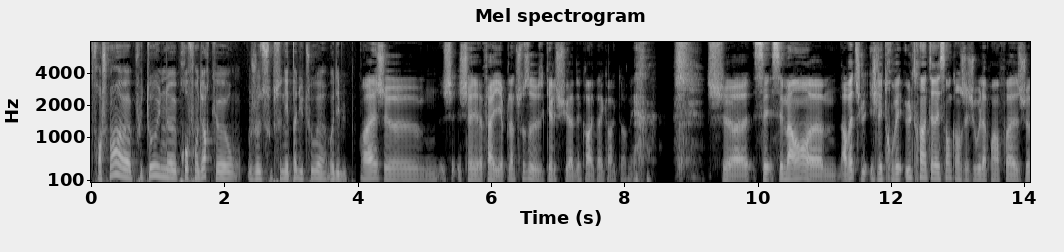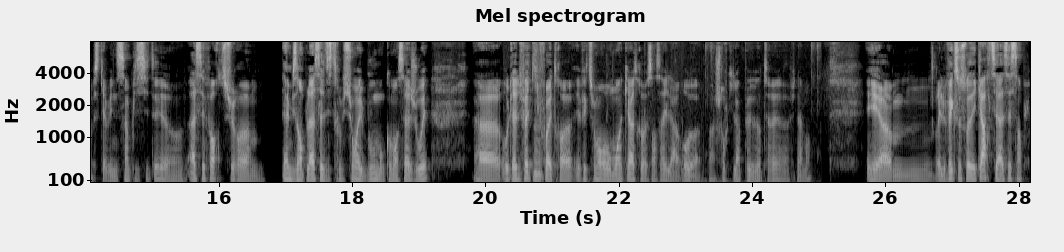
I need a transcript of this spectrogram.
franchement plutôt une profondeur que je ne soupçonnais pas du tout au début. Ouais, je, enfin, il y a plein de choses auxquelles je suis d'accord et pas d'accord avec toi, mais euh, c'est, marrant. en fait, je, l'ai- trouvé ultra intéressant quand j'ai joué la première fois à ce jeu parce qu'il y avait une simplicité assez forte sur la mise en place, la distribution et boum, on commençait à jouer. Euh, au-delà du fait qu'il Mm. faut être euh, effectivement au moins 4, sans ça, il a, oh, enfin, je trouve qu'il a peu d'intérêt euh, finalement. Et, euh, et le fait que ce soit des cartes, c'est assez simple.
